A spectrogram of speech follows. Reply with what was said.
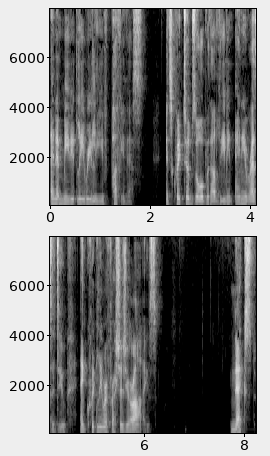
and immediately relieve puffiness. It's quick to absorb without leaving any residue and quickly refreshes your eyes. Next,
